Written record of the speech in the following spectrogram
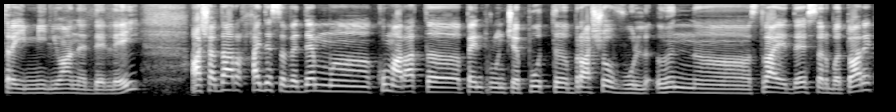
3,3 milioane de lei. Uh, Așadar, haideți să vedem uh, cum arată pentru început uh, Brașovul în uh, straie de sărbătoare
